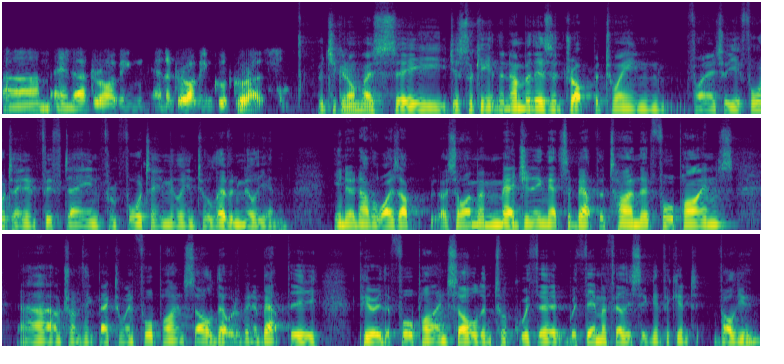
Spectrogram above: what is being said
um, and are driving and are driving good growth. But you can almost see, just looking at the number, there's a drop between financial year 14 and 15 from 14 million to 11 million in an otherwise up. So I'm imagining that's about the time that Four Pines. Uh, I'm trying to think back to when Four Pines sold. That would have been about the period that Four Pines sold and took with a, with them a fairly significant volume.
